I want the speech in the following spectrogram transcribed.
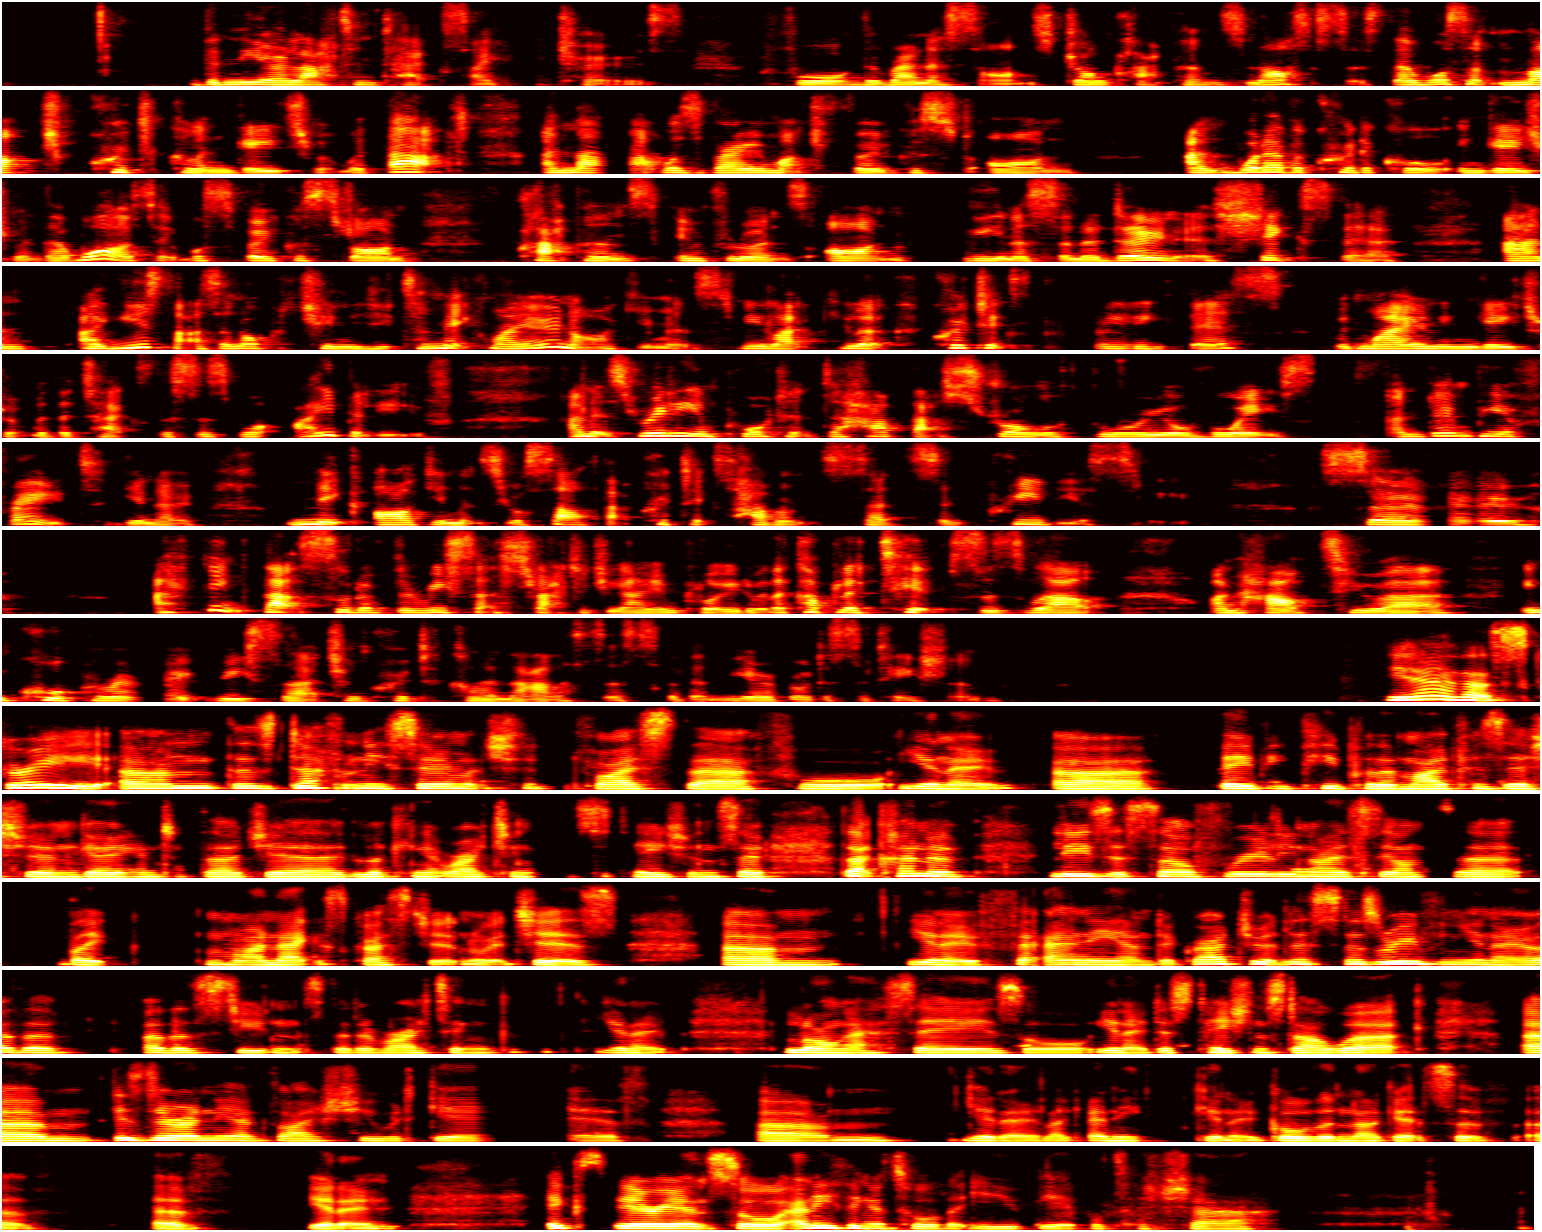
the neo-latin text i chose for the renaissance john clapham's narcissus there wasn't much critical engagement with that. And that, that was very much focused on and whatever critical engagement there was, it was focused on Clapham's influence on Venus and Adonis, Shakespeare. And I used that as an opportunity to make my own arguments, to be like, look, critics believe this with my own engagement with the text. This is what I believe. And it's really important to have that strong authorial voice. And don't be afraid to, you know, make arguments yourself that critics haven't said so previously. So I think that's sort of the research strategy I employed with a couple of tips as well on how to uh, incorporate research and critical analysis within the overall dissertation. Yeah, that's great. Um, there's definitely so much advice there for, you know, uh, maybe people in my position going into third year looking at writing dissertation. So that kind of leads itself really nicely onto like my next question, which is, um, you know, for any undergraduate listeners or even, you know, other other students that are writing you know long essays or you know dissertation style work um, is there any advice you would give um, you know like any you know golden nuggets of of of you know experience or anything at all that you'd be able to share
